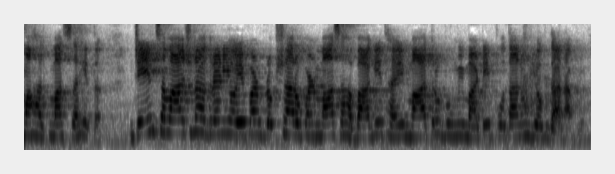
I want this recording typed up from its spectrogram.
મહાત્મા સહિત જૈન સમાજના અગ્રણીઓએ પણ વૃક્ષારોપણમાં સહભાગી થઈ માતૃભૂમિ માટે પોતાનું યોગદાન આપ્યું.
